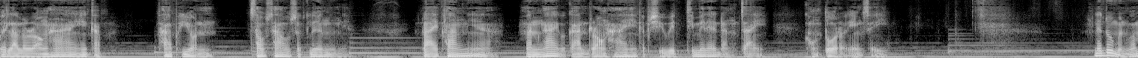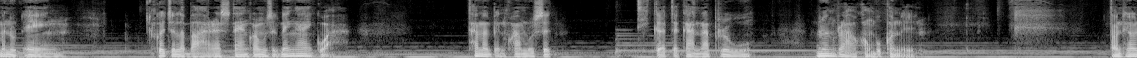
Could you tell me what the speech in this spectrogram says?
เวลาเราร้องไห้ให้กับภาพยนตร์เศร้าๆสักเรื่องหนึ่งเนี่ยหลายครั้งเนี่ยมันง่ายกว่าการร้องไห้ให้กับชีวิตที่ไม่ได้ดังใจของตัวเราเองซะอีก และดูเหมือนว่ามนุษย์เอง ก็จะระบายและแสดงความรู้สึกได้ง่ายกว่า ถ้ามันเป็นความรู้สึกที่เกิดจากการรับรู้เรื่องราวของบุคคลอื่น ตอนที่เรา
